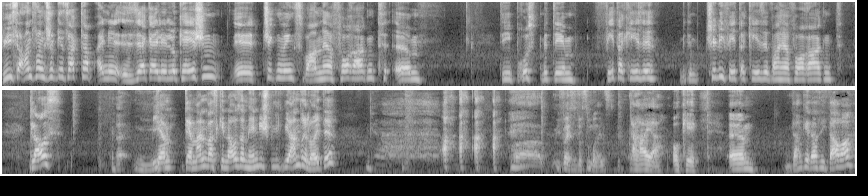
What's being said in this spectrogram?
Wie ich es am Anfang schon gesagt habe, eine sehr geile Location. Äh, Chicken Wings waren hervorragend. Ähm, die Brust mit dem Feta-Käse, mit dem Chili-Feta-Käse war hervorragend. Klaus, Mega. der, der Mann, was genauso am Handy spielt wie andere Leute. ich weiß nicht, was du meinst. Ah ja, okay. Ähm, danke, dass ich da war,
